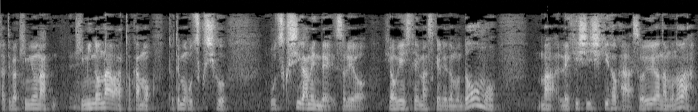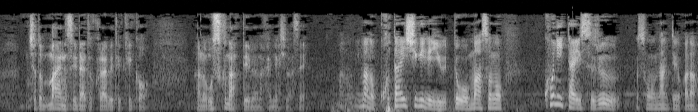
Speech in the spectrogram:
例えば君の名「君の名は」とかもとても美しく美しい画面でそれを表現していますけれどもどうもまあ歴史意識とかそういうようなものはちょっと前の世代と比べて結構あの薄くなっているような感じがしますね。あの今の個体主義で言うと、まあ、その個に対するそのなんていうのかな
